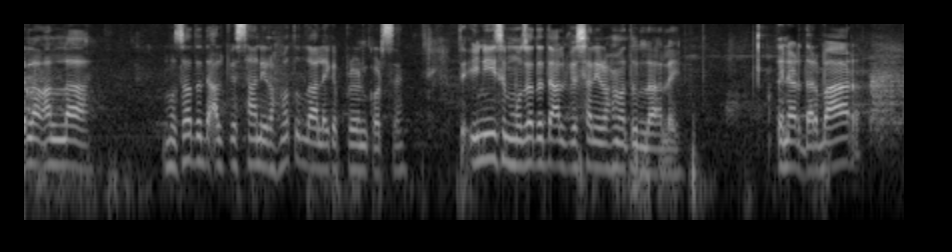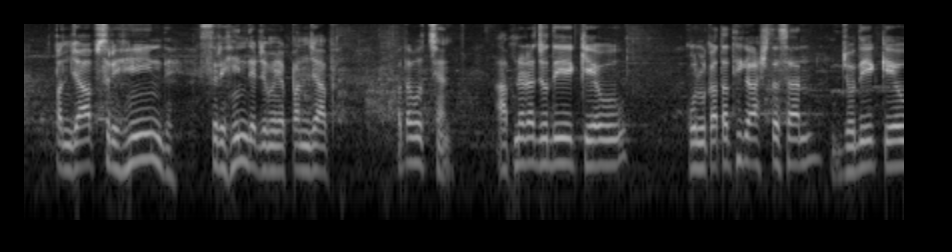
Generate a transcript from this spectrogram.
সাল্লাম আল্লাহ মুজাদ্দ আলফেসানি রহমতুল্লাহ আলাইকে প্রেরণ করছে। তো ইনি মুজাদ্দ আলফেসানি রহমতুল্লাহ আলাই এনার দরবার পাঞ্জাব শ্রীহিন্দ শ্রীহিন্দের জমি পাঞ্জাব, কথা বলছেন আপনারা যদি কেউ কলকাতা থেকে আসতে চান, যদি কেউ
